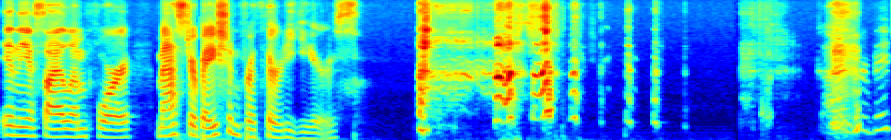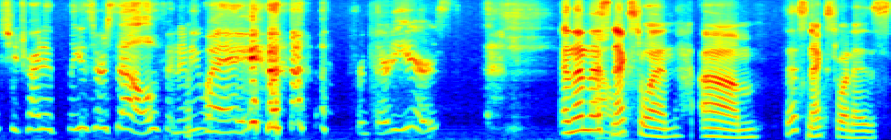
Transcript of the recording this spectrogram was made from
in the asylum for masturbation for 30 years. forbid she try to please herself in any way for 30 years. And then this wow. next one, um, this next one is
